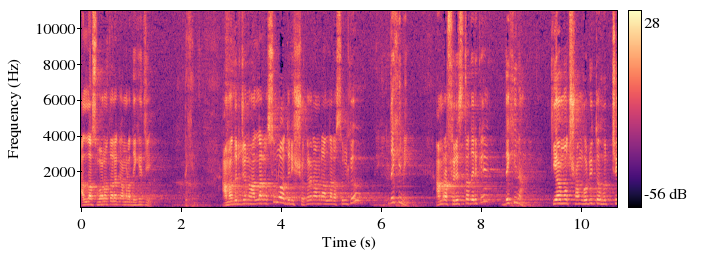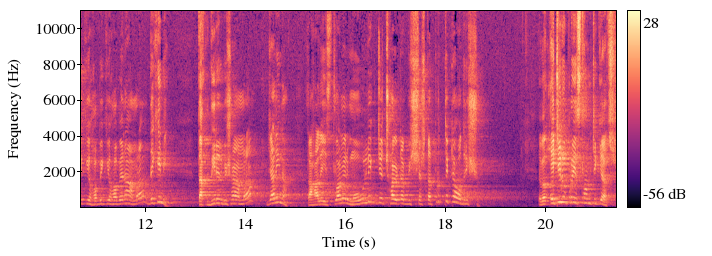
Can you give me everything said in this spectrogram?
আল্লাহ সুবাহতালাকে আমরা দেখেছি? দেখিনি। আমাদের জন্য আল্লাহ রাসুলও অদৃশ্য, কারণ আমরা আল্লাহ রাসুলকেও দেখিনি। আমরা ফেরেস্তাদেরকে দেখি না। কিয়ামত সংঘটিত হচ্ছে কি, হবে কি, হবে না, আমরা দেখিনি। তাকদিরের বিষয় আমরা জানি না। তাহলে ইসলামের মৌলিক যে ছয়টা বিশ্বাস, তার প্রত্যেকটা অদৃশ্য। এবং এটির উপরে ইসলাম টিকে আছে।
